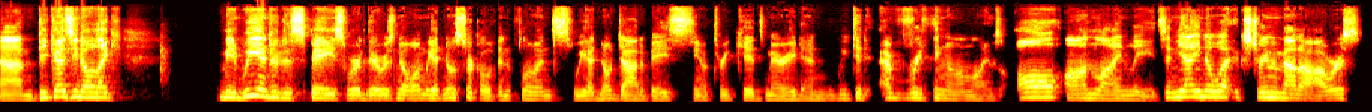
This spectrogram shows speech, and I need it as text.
Um, because, you know, like, I mean, we entered a space where there was no one. We had no circle of influence. We had no database. You know, three kids married, and we did everything online. It was all online leads. And yeah, you know what? Extreme amount of hours.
